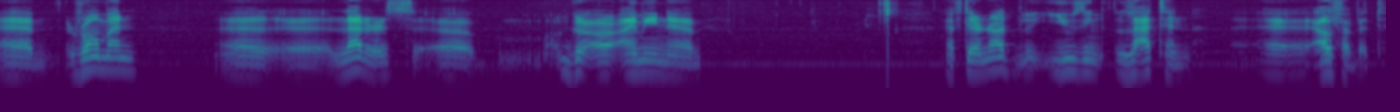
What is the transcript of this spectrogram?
um, Roman uh, uh, letters, uh, I mean, if they're not using Latin alphabet,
